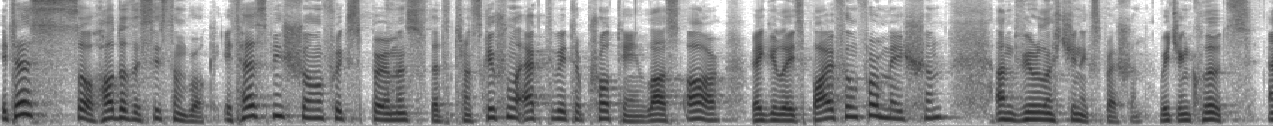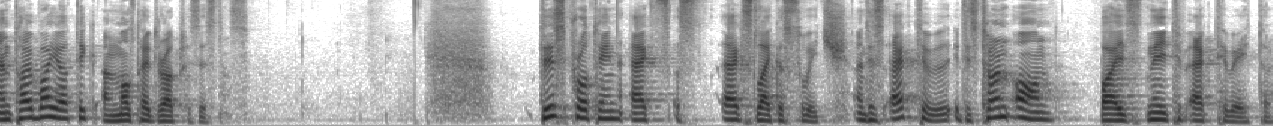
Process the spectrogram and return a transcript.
It has, so how does the system work? It has been shown through experiments that the transcriptional activator protein, LasR, regulates biofilm formation and virulence gene expression, which includes antibiotic and multi-drug resistance. This protein acts, acts like a switch, and is active, it is turned on by its native activator.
